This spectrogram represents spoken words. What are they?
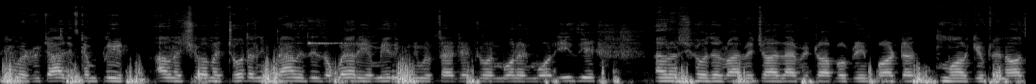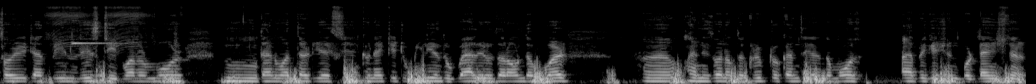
Human recharge is complete. I want to show my total imbalance is a very amazing website that you want more and more easy. I want to show the live recharge, live drop of dream partner, small gift, and also it has been listed one or more mm, than 130 exchange connected to millions of values around the world, uh, and is one of the cryptocurrency and the most application potential.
